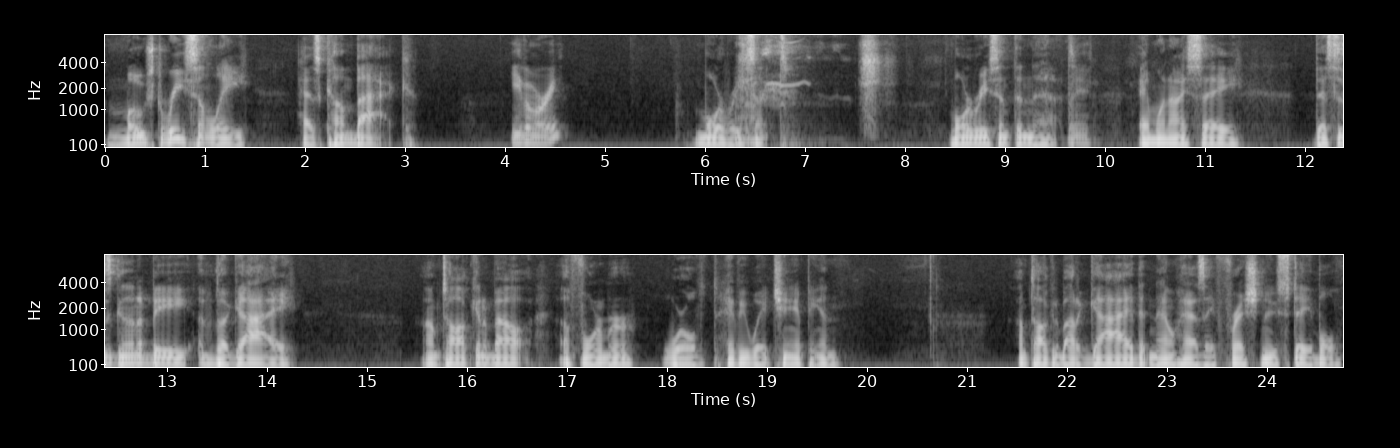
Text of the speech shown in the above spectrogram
most recently has come back, Eva Marie. more recent, more recent than that. Eh, And when I say this is going to be the guy, I'm talking about a former world heavyweight champion. I'm talking about a guy that now has a fresh new stable.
